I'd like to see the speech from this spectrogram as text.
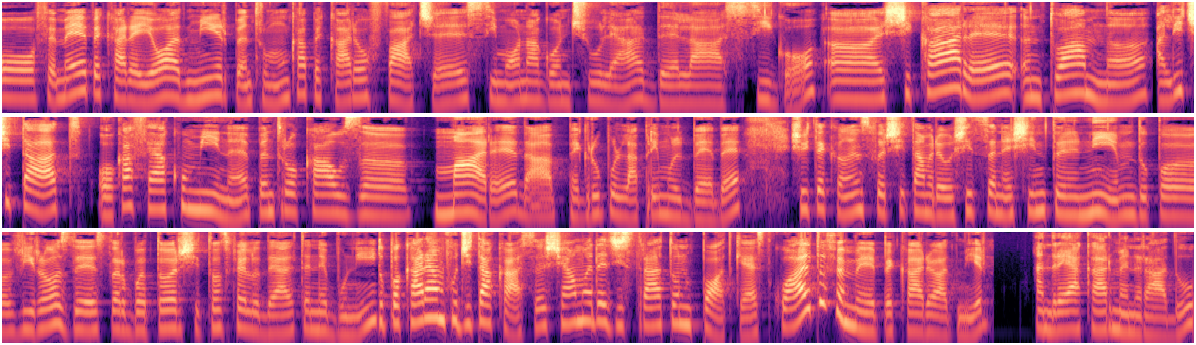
o femeie pe care eu admir pentru munca pe care o face, Simona Gonciulea de la Sigo, uh, și care în toamnă a licitat o cafea cu mine pentru o cauză mare, da, pe grupul la primul bebe. Și uite că în sfârșit am reușit să ne și întâlnim după viroze, sărbători și tot felul de alte nebunii, după care am fugit acasă și am înregistrat un podcast cu altă femeie pe care o admir, Andreea Carmen Radu,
